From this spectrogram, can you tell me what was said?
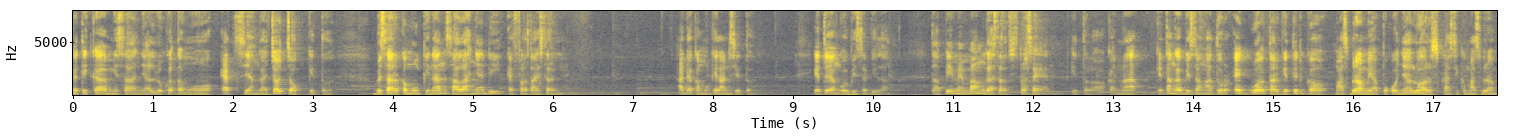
ketika misalnya lu ketemu ads yang nggak cocok gitu besar kemungkinan salahnya di advertisernya. Ada kemungkinan di situ. Itu yang gue bisa bilang. Tapi memang nggak 100% gitu loh. Karena kita nggak bisa ngatur eh gue targetin ke Mas Bram ya pokoknya lu harus kasih ke Mas Bram.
